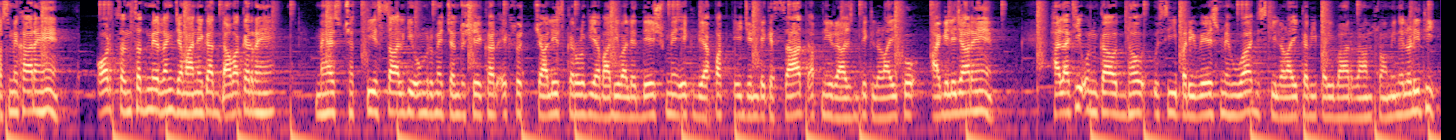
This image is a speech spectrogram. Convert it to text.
कस्में खा रहे हैं और संसद में रंग जमाने का दावा कर रहे हैं। महज 36 साल की उम्र में चंद्रशेखर 140 करोड़ की आबादी वाले देश में एक व्यापक एजेंडे के साथ अपनी राजनीतिक लड़ाई को आगे ले जा रहे हैं। हालाँकि उनका उद्धव उसी परिवेश में हुआ जिसकी लड़ाई कभी परिवार रामस्वामी ने लड़ी थी।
